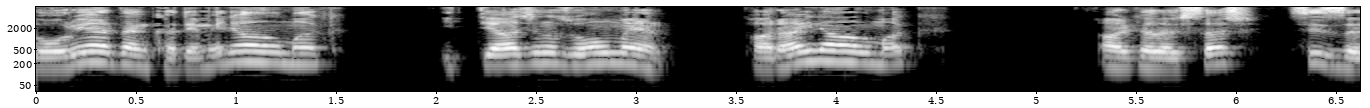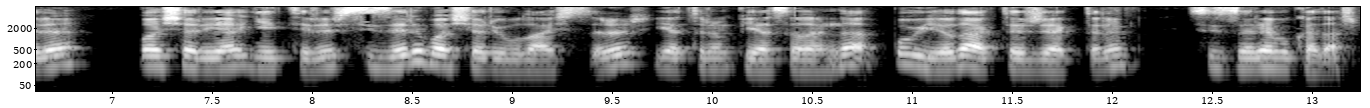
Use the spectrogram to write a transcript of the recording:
doğru yerden kademeli almak, ihtiyacınız olmayan parayla almak arkadaşlar sizlere başarıya getirir. Sizleri başarıya ulaştırır yatırım piyasalarında. Bu videoda aktaracaklarım sizlere bu kadar.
